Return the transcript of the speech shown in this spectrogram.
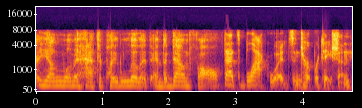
a young woman had to play Lilith and the downfall. That's Blackwood's interpretation.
